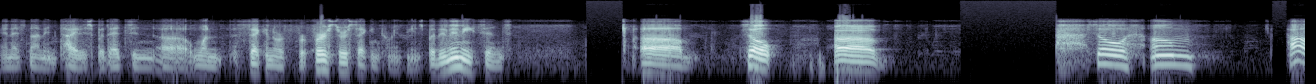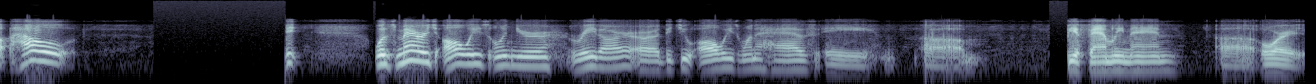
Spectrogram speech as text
And that's not in Titus, but that's in uh, one, second or first or second Corinthians. But in any sense, um, so, uh, so um, how how was marriage always on your radar, or did you always want to have a um, be a family man, uh, or it,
